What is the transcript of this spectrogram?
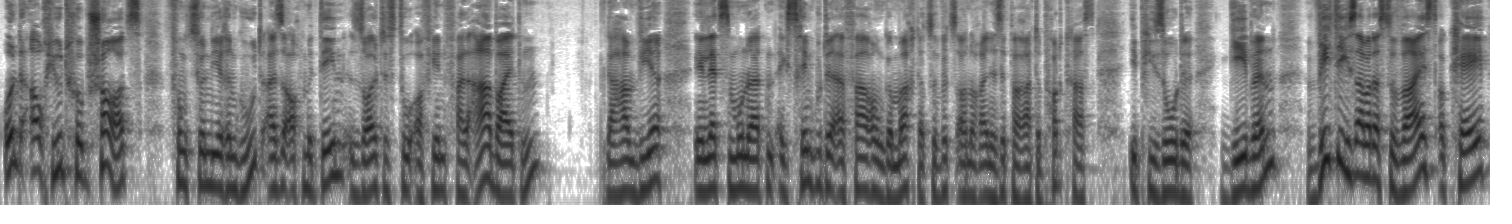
und auch YouTube Shorts funktionieren gut. Also auch mit denen solltest du auf jeden Fall arbeiten. Da haben wir in den letzten Monaten extrem gute Erfahrungen gemacht. Dazu wird es auch noch eine separate Podcast-Episode geben. Wichtig ist aber, dass du weißt, okay,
